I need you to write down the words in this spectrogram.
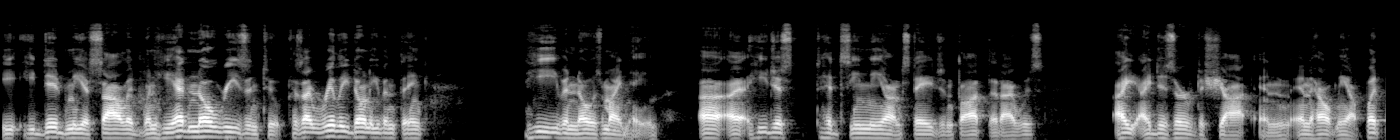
he he did me a solid when he had no reason to because I really don't even think he even knows my name. Uh, I, he just had seen me on stage and thought that I was I I deserved a shot and and helped me out. But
